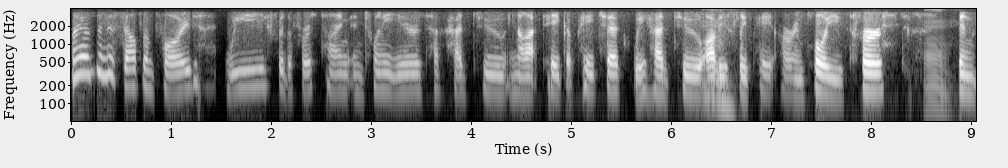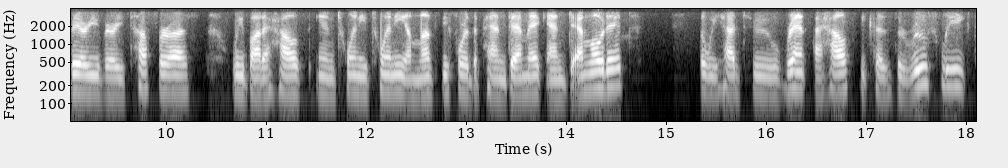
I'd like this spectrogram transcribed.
My husband is self employed. We, for the first time in 20 years, have had to not take a paycheck. We had to obviously pay our employees first. It's been very, very tough for us. We bought a house in 2020, a month before the pandemic, and demoed it. So we had to rent a house because the roof leaked.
